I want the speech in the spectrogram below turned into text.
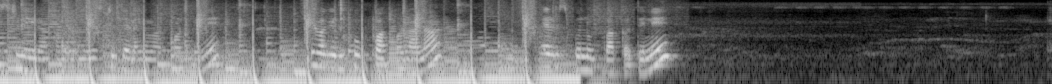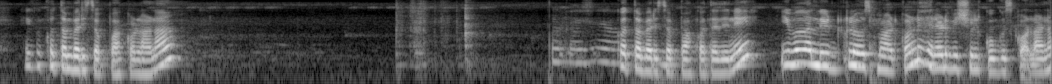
ಇಷ್ಟು ನೀರು ಹಾಕೊಂಡಿದ್ದೀನಿ ಇಷ್ಟು ತೆಳಗೆ ಮಾಡ್ಕೊಳ್ತೀನಿ. ಇವಾಗ ಇದಕ್ಕೆ ಉಪ್ಪು ಹಾಕೊಳ್ಳೋಣ. ಎರಡು ಸ್ಪೂನ್ ಉಪ್ಪು ಹಾಕೋತೀನಿ. ಈಗ ಕೊತ್ತಂಬರಿ ಸೊಪ್ಪು ಹಾಕೊಳ್ಳೋಣ. ಕೊತ್ತಂಬರಿ ಸೊಪ್ಪು ಹಾಕೋತಾ ಇವಾಗ ಲಿಡ್ ಕ್ಲೋಸ್ ಮಾಡ್ಕೊಂಡು ಎರಡು ವಿಶಿಲ್ ಕೂಗಿಸ್ಕೊಳ್ಳೋಣ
